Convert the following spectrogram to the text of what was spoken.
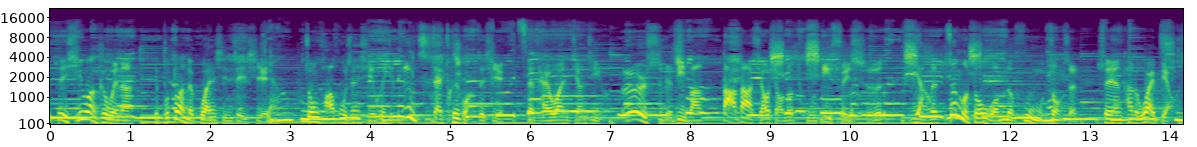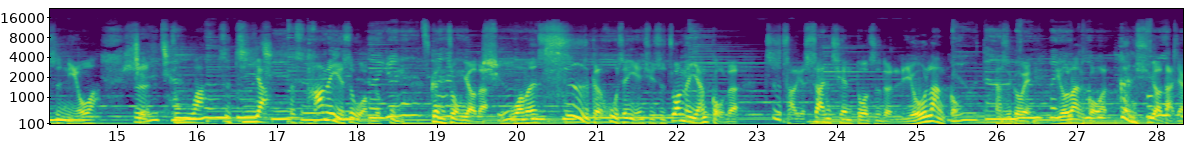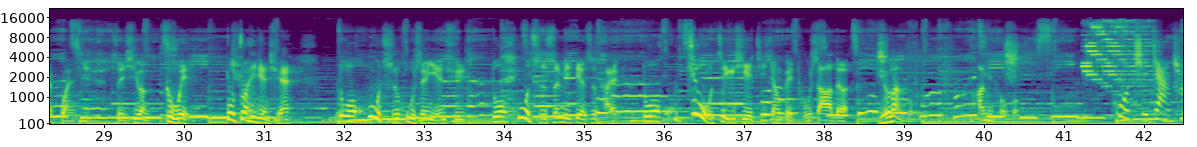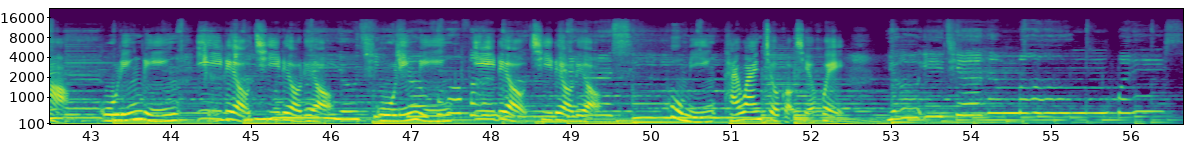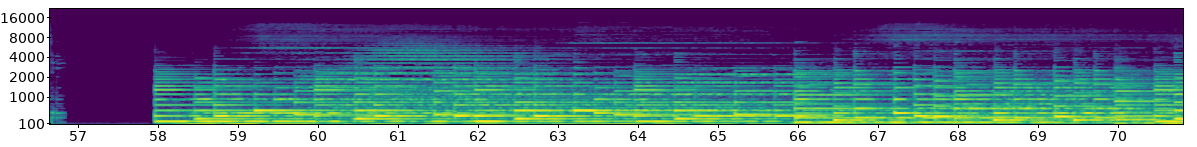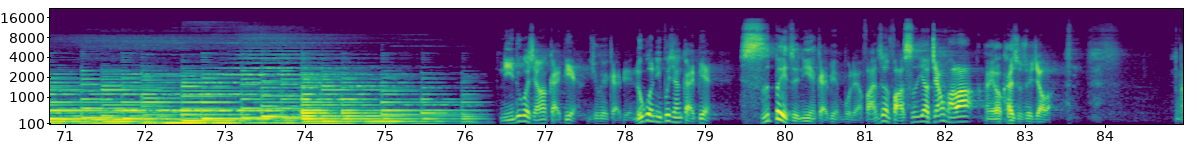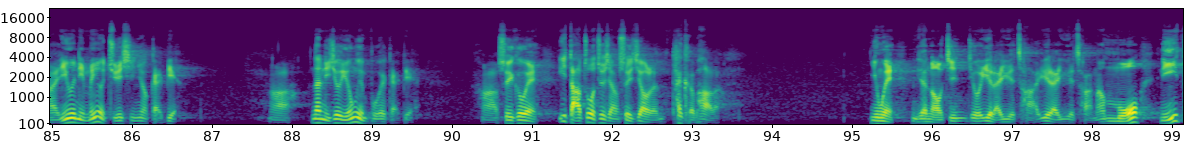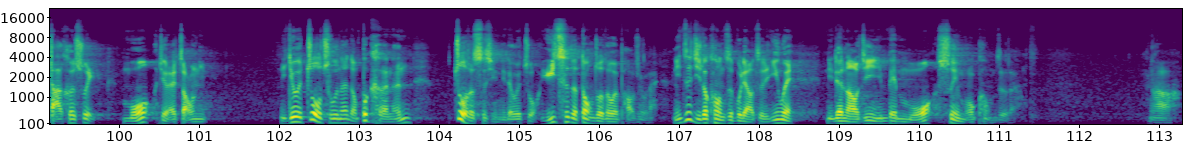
所以希望各位呢也不断的关心这些。中华护生协会就一直在推广这些，在台湾将近二十个地方，大大小小的土地、水池，养了这么多我们的父母众生。虽然它的外表是牛啊，是猪啊，是鸡呀，但是他们也是我们的父母。更重要的，我们四个护生园区是专门养狗的。至少有三千多只的流浪狗，但是各位，流浪狗啊更需要大家关心，所以希望各位多赚一点钱，多护持护生园区，多护持生命电视台，多救这一些即将被屠杀的流浪狗。阿弥陀佛。护持账号：五零零一六七六六，五零零一六七六六，户名：台湾救狗协会。有一天梦会醒。你如果想要改变，你就会改变；如果你不想改变，十辈子你也改变不了，反正法师要讲法了，那要开始睡觉了，啊，因为你没有决心要改变，啊，那你就永远不会改变，啊，所以各位一打坐就想睡觉人太可怕了，因为你的脑筋就会越来越差，越来越差，然后魔你一打瞌睡，魔就来找你，你就会做出那种不可能做的事情，你都会做，愚痴的动作都会跑出来，你自己都控制不了自己，因为。你的脑筋已经被魔睡魔控制了，啊，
